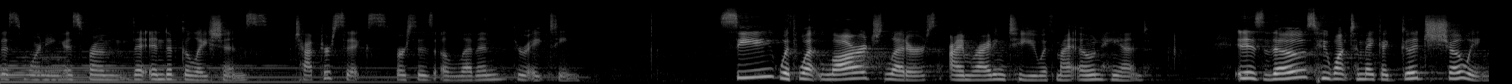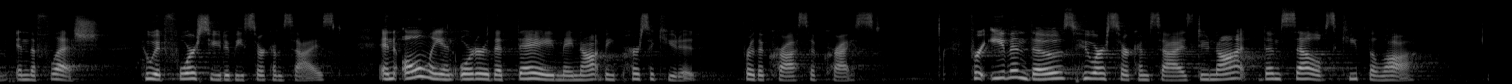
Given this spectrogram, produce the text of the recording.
this morning is from the end of Galatians, chapter 6, verses 11 through 18. See with what large letters I am writing to you with my own hand. It is those who want to make a good showing in the flesh who would force you to be circumcised, and only in order that they may not be persecuted for the cross of Christ. For even those who are circumcised do not themselves keep the law,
